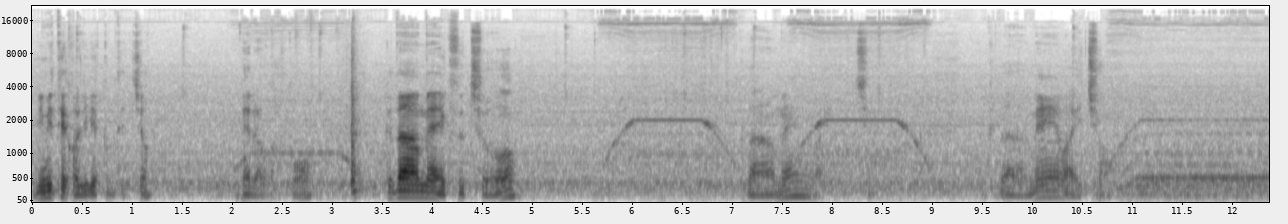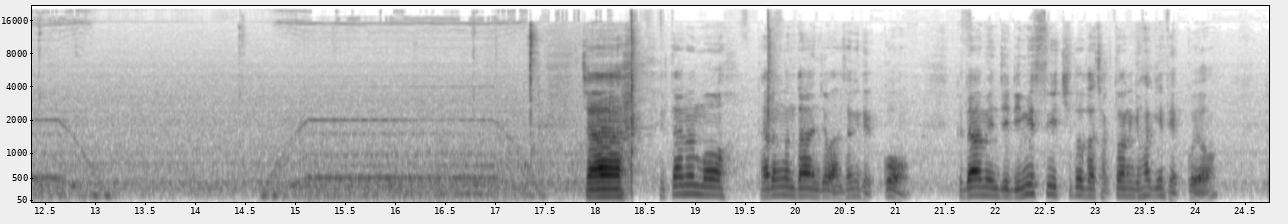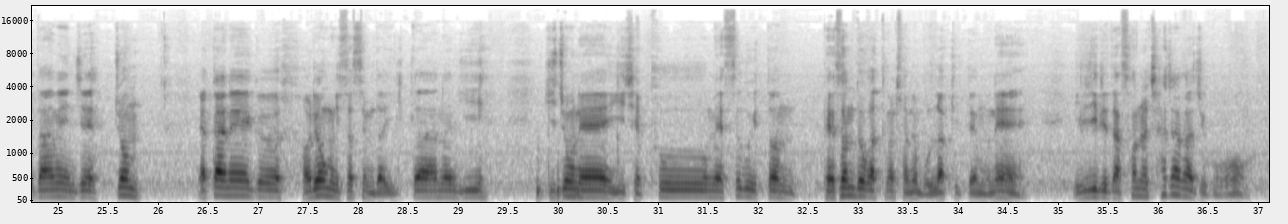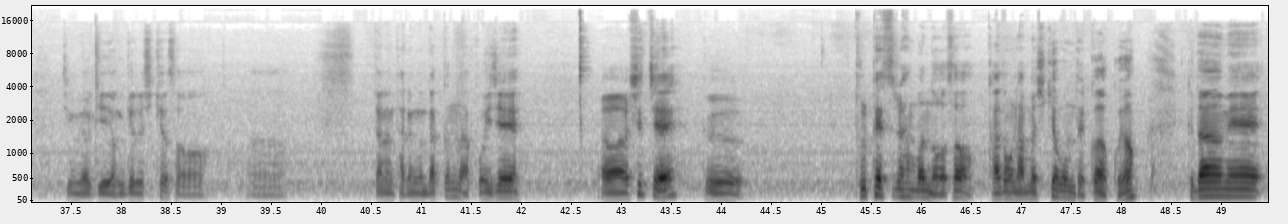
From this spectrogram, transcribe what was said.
리미트에 걸리게끔 됐죠. 내려가고 그 다음에 X축 그 다음에 Y축 그 다음에 Y축 자 일단은 뭐 다른 건 다 이제 완성이 됐고 그 다음에 이제 리밋 스위치도 다 작동하는 게 확인이 됐고요. 그 다음에 이제 좀 약간의 그 어려움은 있었습니다. 일단은 이 기존에 이 제품에 쓰고 있던 배선도 같은 걸 전혀 몰랐기 때문에 일일이 다 선을 찾아가지고 지금 여기에 연결을 시켜서 어, 일단은 다른 건 다 끝났고 이제 어, 실제 그 툴패스를 한번 넣어서 가동을 한번 시켜보면 될 것 같고요. 그 다음에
